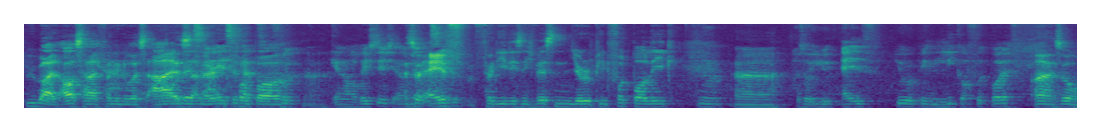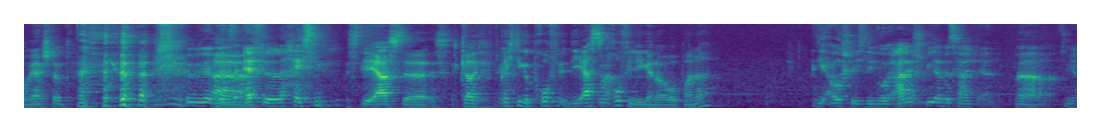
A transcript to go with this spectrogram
Überall außerhalb ja, von den USA ist American Football. Halt, genau, richtig. Also, also elf, für die, die es nicht wissen, European Football League. Ja. Äh, also elf European League of Football. Ah, so, ja, stimmt. Wie äh, Äffel heißen. Ist die erste, ist, ich glaube, richtige Profi, die erste ja. Profiliga in Europa, ne? Die ausschließlich, wo alle Spieler bezahlt werden. Ja. ja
